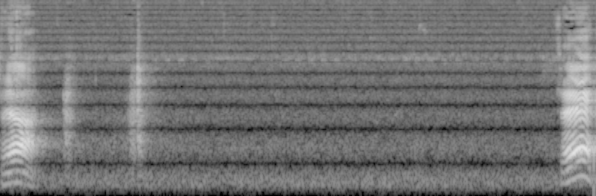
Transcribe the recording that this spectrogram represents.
谁呀、谁？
